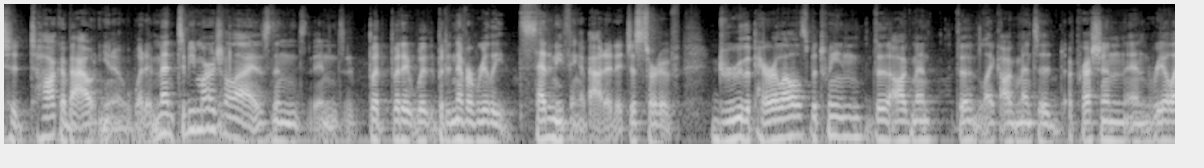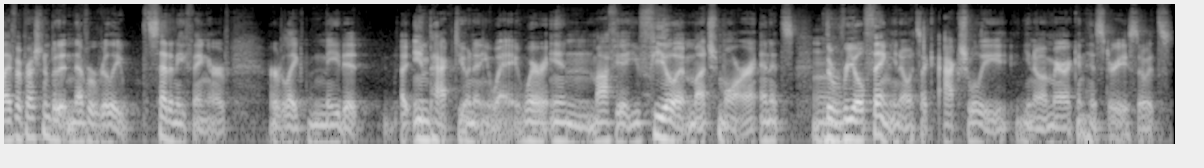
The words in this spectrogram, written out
to talk about you know what it meant to be marginalized and and but but it would but it never really said anything about it. It just sort of drew the parallels between the augment the like augmented oppression and real life oppression but it never really said anything or or like made it uh, impact you in any way. Where in mafia you feel it much more and it's the real thing you know it's like actually you know american history. So it's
